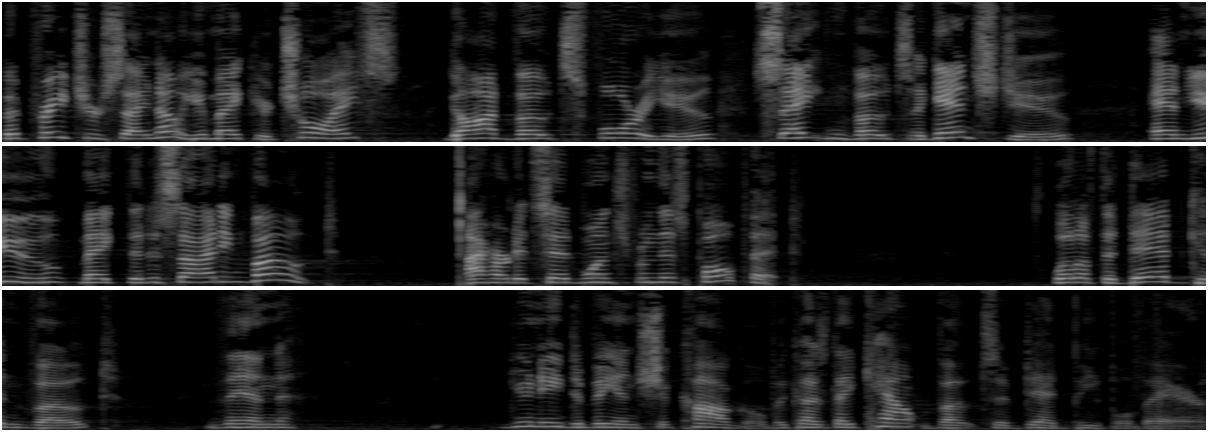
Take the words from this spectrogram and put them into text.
But preachers say, no, you make your choice. God votes for you, Satan votes against you, and you make the deciding vote. I heard it said once from this pulpit. Well, if the dead can vote, then you need to be in Chicago because they count votes of dead people there.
